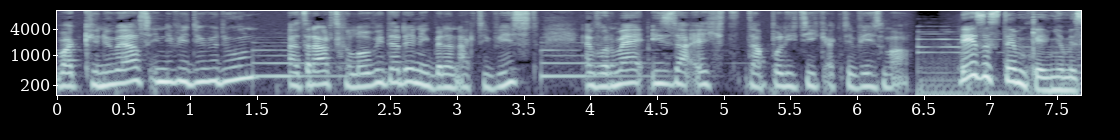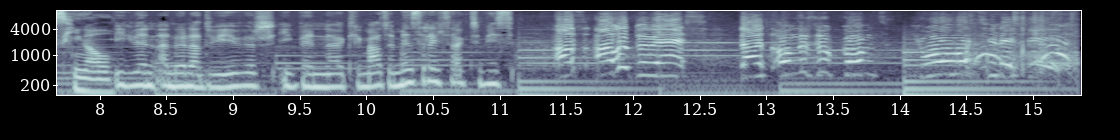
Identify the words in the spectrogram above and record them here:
Wat kunnen wij als individuen doen? Uiteraard geloof ik daarin. Ik ben een activist. En voor mij is dat echt dat politiek activisme. Deze stem ken je misschien al. Ik ben Anona de Wever. Ik ben eh, klimaat- en mensenrechtenactivist. Als al het bewijs dat het onderzoek komt gewoon wordt genegeerd.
